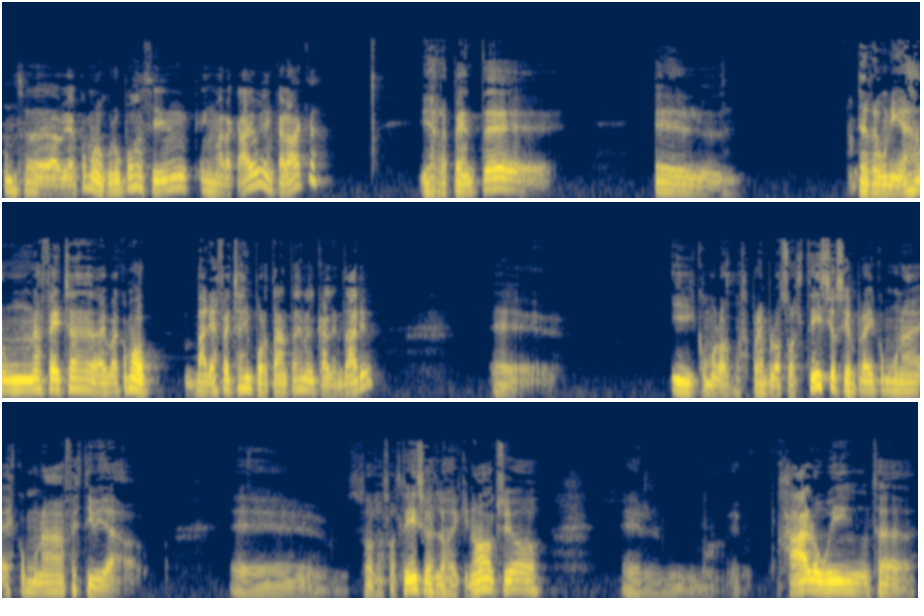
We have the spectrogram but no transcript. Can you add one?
o sea, había como grupos así en, en Maracaibo y en Caracas y de repente el- te reunías en una fecha, hay como varias fechas importantes en el calendario eh, y como los, por ejemplo los solsticios siempre hay como una, es como una festividad. Eh, son los solsticios, los equinoccios, el, Halloween, o sea,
